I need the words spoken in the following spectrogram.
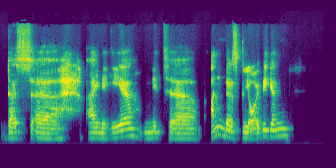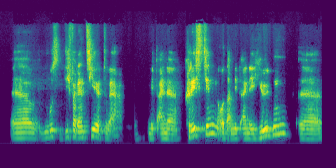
dass äh, eine Ehe mit äh, Andersgläubigen äh, muss differenziert werden mit einer Christin oder mit einer Jüden äh,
